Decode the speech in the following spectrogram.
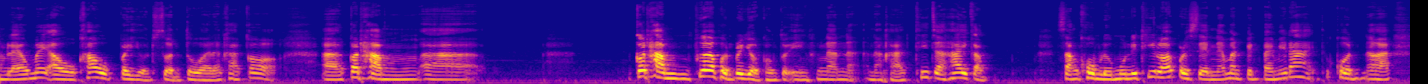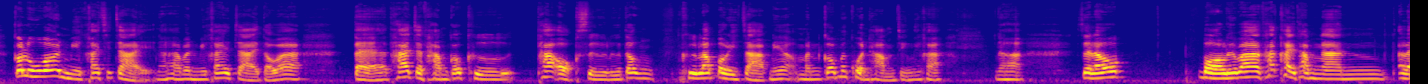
ำแล้วไม่เอาเข้าประโยชน์ส่วนตัวนะคะ ก็ก็ทำก็ทำเพื่อผลประโยชน์ของตัวเองทั้งนั้นน่ะนะคะ ที่จะให้กับสังคมหรือมูลนิธิร้อยเปอร์เซ็นต์เนี่ยมันเป็นไปไม่ได้ทุกคนนะคะก็รู้ว่ามันมีค่าใช้จ่ายนะคะมันมีค่าใช้จ่ายแต่ว่าแต่ถ้าจะทำก็คือ ถ้าออกสื่อหรือต้องคือรับบริจาคเนี่ยมันก็ไม่ควรทำจริงไหมคะนะคะเสร็จแล้วบอกเลยว่าถ้าใครทำงานอะไร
